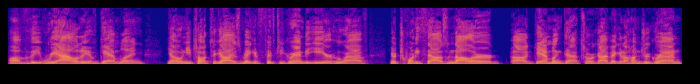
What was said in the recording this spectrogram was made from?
of the reality of gambling. You know, when you talk to guys making 50 grand a year who have, you know, $20,000 uh, gambling debts, or a guy making 100 grand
